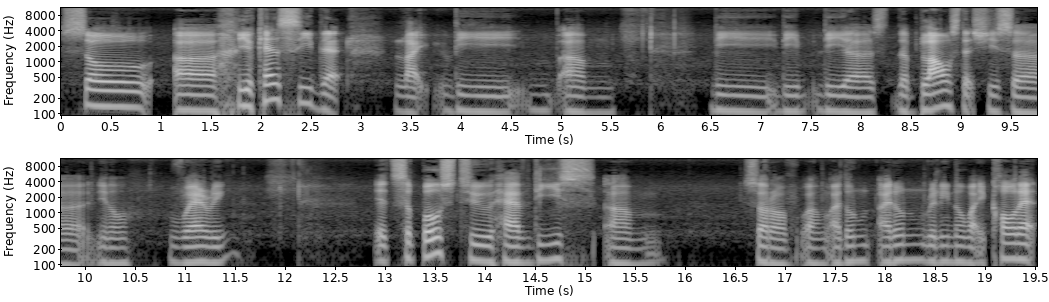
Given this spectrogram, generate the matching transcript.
so uh you can see that like the um the the the uh the blouse that she's uh you know wearing it's supposed to have these um sort of um I don't I don't really know what you call that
